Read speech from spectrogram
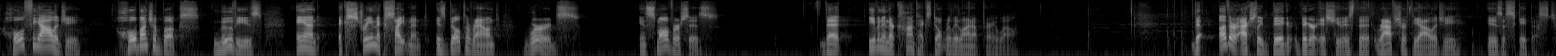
Whole theology, whole bunch of books, movies, and extreme excitement is built around words in small verses that, even in their context, don't really line up very well. The other actually big, bigger issue is that rapture theology is escapist.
